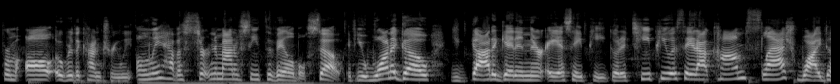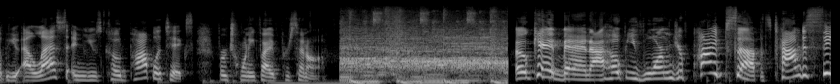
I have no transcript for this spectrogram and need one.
from all over the country. We only have a certain amount of seats available, so if you want to go, you got to get in there ASAP. Go to tpusa.com slash YWLS and use code POPLITICS for 25% off. Okay, Ben, I hope you've warmed your pipes up. It's time to sing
